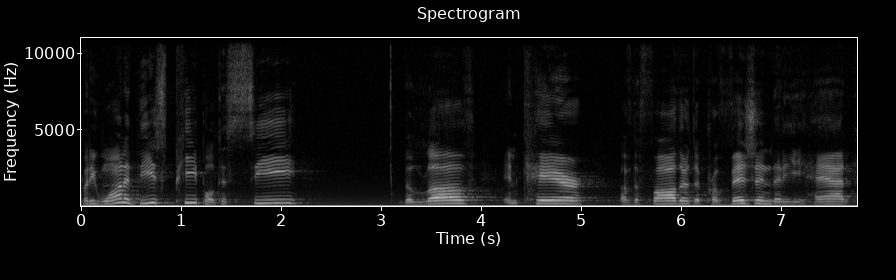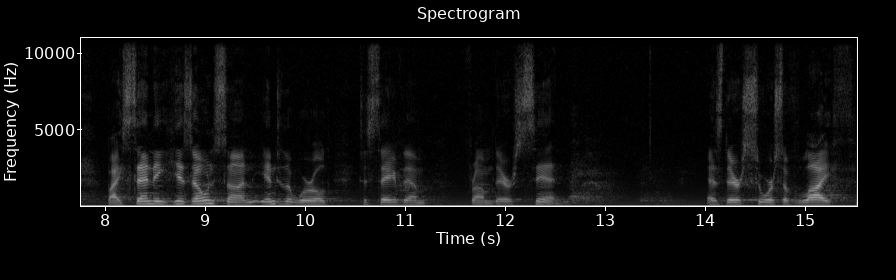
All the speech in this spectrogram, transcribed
But he wanted these people to see the love and care of the Father, the provision that he had by sending his own Son into the world to save them from their sin as their source of life.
